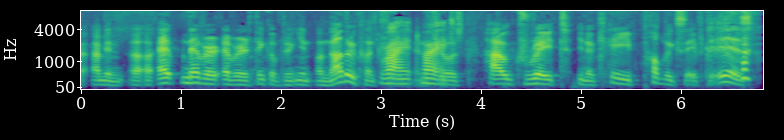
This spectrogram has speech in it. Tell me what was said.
Uh, I mean, uh, uh, never ever think of doing in another country. Right, and right. It shows how great you know K public safety is.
